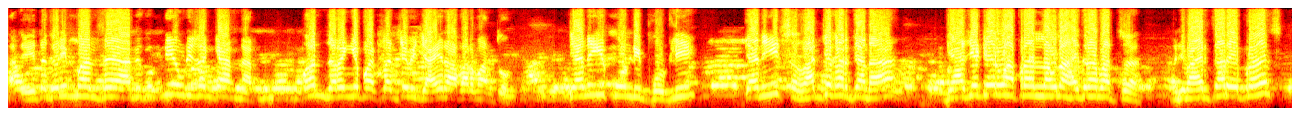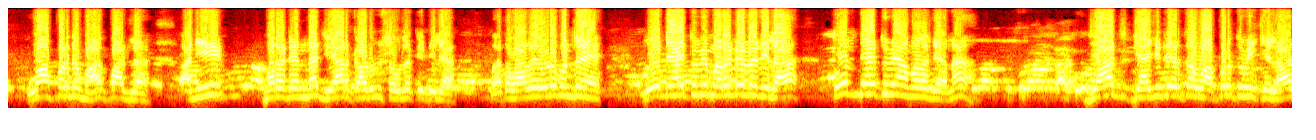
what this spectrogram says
आता इथं गरीब माणसं आहे आम्ही कुठली एवढी संख्या आणणार. पण जरंगे पाटलांचे मी जाहीर आभार मानतो. त्याने ही कोंडी फोडली त्यांनी राज्यकर्त्यांना गॅजेटेर वापरायला लावलं हैदराबादचं. म्हणजे बाहेरचा रेफरन्स वापरणं भाग पाडलं. आणि मराठ्यांना जी आर काढून सवलती दिल्या. आता माझं एवढं म्हणणं आहे जो न्याय तुम्ही मराठ्यांना दिला तोच न्याय तुम्ही आम्हाला द्या ना. ज्या गॅजेटेरचा वापर तुम्ही केलात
